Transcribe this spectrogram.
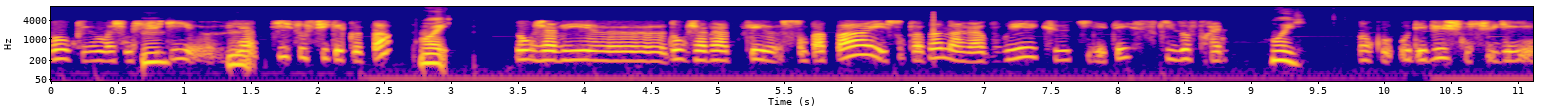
Donc euh, moi je me suis Hmm. dit, il y a un petit souci quelque part. Oui. Donc j'avais euh, donc j'avais appelé euh, son papa et son papa m'avait avoué que qu'il était schizophrène. Oui. Donc au, au début je me suis dit,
